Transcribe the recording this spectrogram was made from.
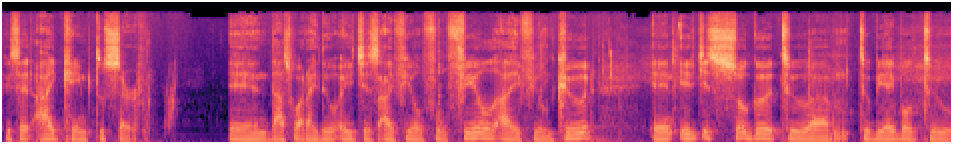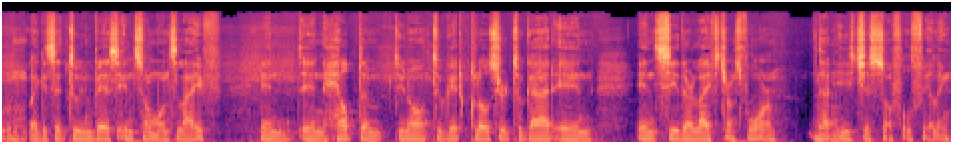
He said, "I came to serve," and that's what I do. It just I feel fulfilled. I feel good, and it's just so good to um, to be able to, like I said, to invest in someone's life and and help them, you know, to get closer to God and and see their life transform. That mm-hmm. is just so fulfilling.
